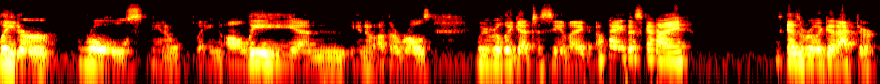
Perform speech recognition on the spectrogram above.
later roles, you know, playing Ali and you know other roles, we really get to see like, okay, this guy, this guy's a really good actor.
